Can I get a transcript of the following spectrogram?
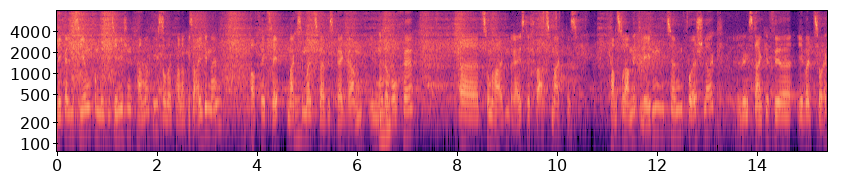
Legalisierung von medizinischem Cannabis oder Cannabis allgemein auf Rezept maximal zwei bis drei Gramm in der Woche äh, zum halben Preis des Schwarzmarktes. Kannst du damit leben, mit so einem Vorschlag? Übrigens danke für Ewald Zeug,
